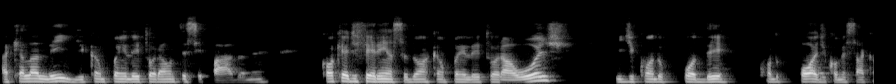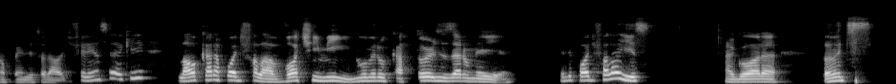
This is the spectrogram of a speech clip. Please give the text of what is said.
aquela lei de campanha eleitoral antecipada, né? Qual que é a diferença de uma campanha eleitoral hoje e de quando poder, quando pode começar a campanha eleitoral? A diferença é que lá o cara pode falar, vote em mim, número 1406. Ele pode falar isso. Agora, antes,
